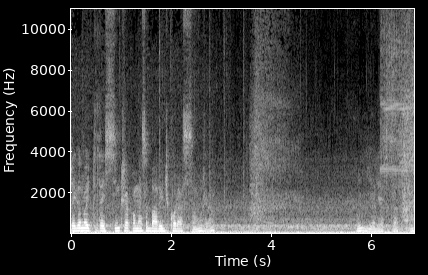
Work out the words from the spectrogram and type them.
chega no 85 já começa barulho de coração já. Ui, ali a estação.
